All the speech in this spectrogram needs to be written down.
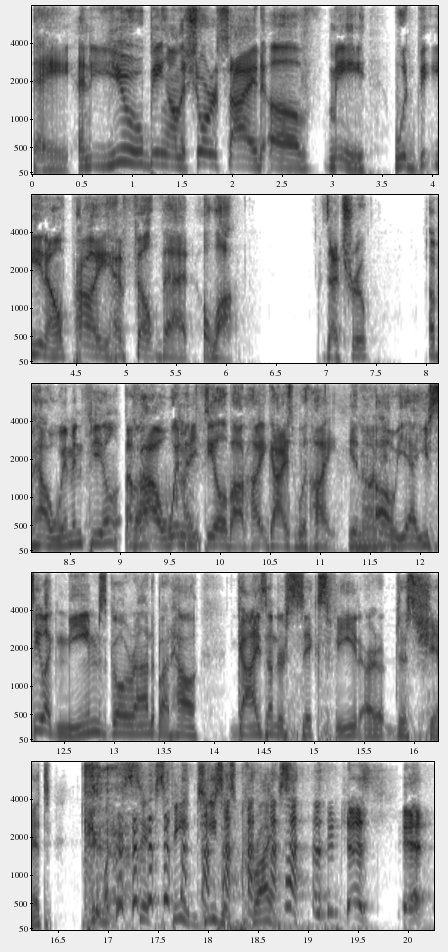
they and you being on the shorter side of me would be you know probably have felt that a lot. Is that true? Of how women feel Of how women height? feel about height guys with height. You know what I Oh mean? yeah, you see like memes go around about how guys under six feet are just shit. I'm like six feet, Jesus Christ! Just shit.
